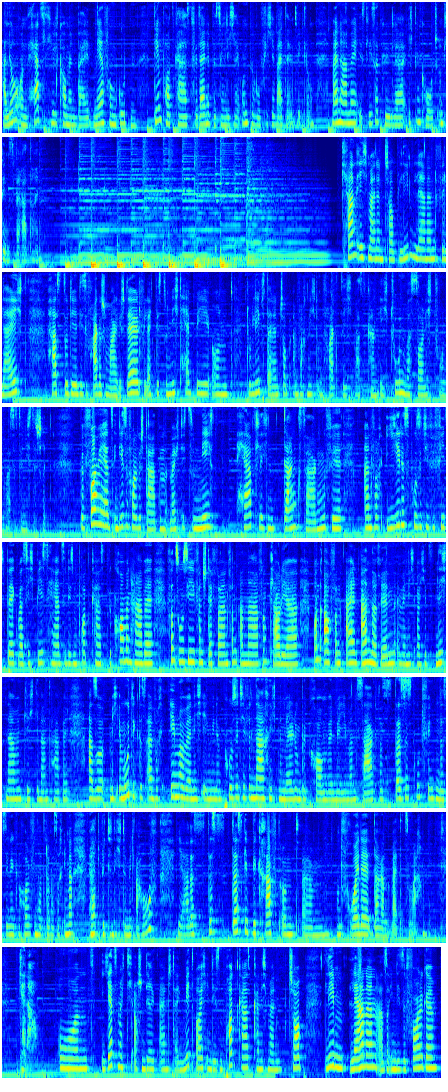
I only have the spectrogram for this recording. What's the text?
Hallo und herzlich willkommen bei Mehr vom Guten, dem Podcast für deine persönliche und berufliche Weiterentwicklung. Mein Name ist Lisa Kügler, ich bin Coach und Lebensberaterin. Kann ich meinen Job lieben lernen? Vielleicht hast du dir diese Frage schon mal gestellt, vielleicht bist du nicht happy und du liebst deinen Job einfach nicht und fragst dich, was kann ich tun, was soll ich tun, was ist der nächste Schritt? Bevor wir jetzt in diese Folge starten, möchte ich zunächst herzlichen Dank sagen für einfach jedes positive Feedback, was ich bisher zu diesem Podcast bekommen habe, von Susi, von Stefan, von Anna, von Claudia und auch von allen anderen, wenn ich euch jetzt nicht namentlich genannt habe. Also mich ermutigt es einfach immer, wenn ich irgendwie eine positive Nachricht, eine Meldung bekomme, wenn mir jemand sagt, dass, dass sie es gut finden, dass es ihnen geholfen hat oder was auch immer. Hört bitte nicht damit auf. Ja, das, das, das gibt mir Kraft und, ähm, und Freude daran weiterzumachen. Genau. Und jetzt möchte ich auch schon direkt einsteigen mit euch. In diesem Podcast kann ich meinen Job lieben lernen, also in diese Folge.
